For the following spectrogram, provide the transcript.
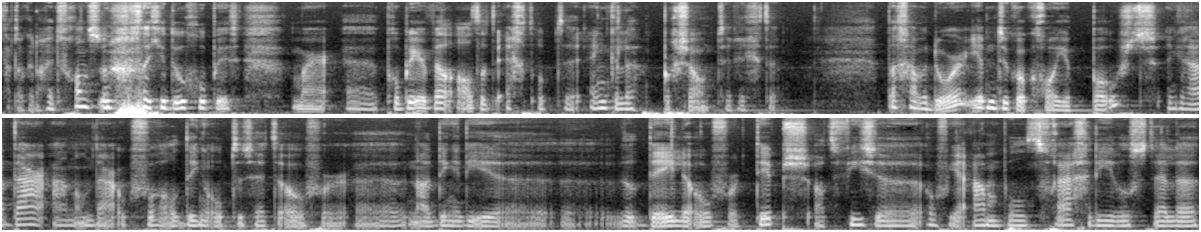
Ga het ook nog in het Frans doen, als dat je doelgroep is. Maar uh, probeer wel altijd echt op de enkele persoon te richten. Dan gaan we door. Je hebt natuurlijk ook gewoon je posts. Ik raad daar aan om daar ook vooral dingen op te zetten over uh, nou, dingen die je uh, wilt delen over tips, adviezen, over je aanbod, vragen die je wilt stellen,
